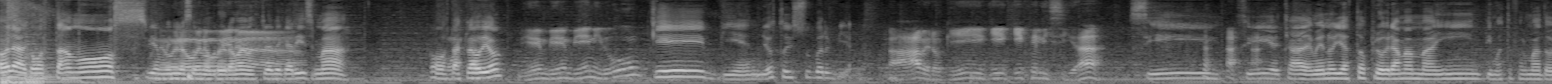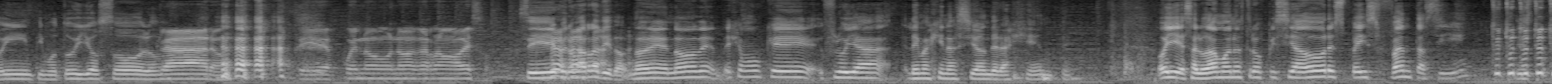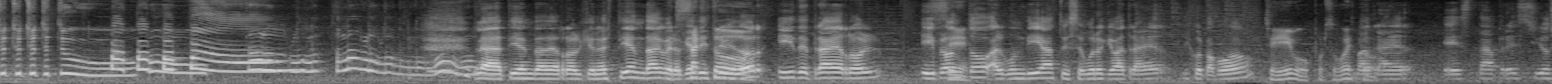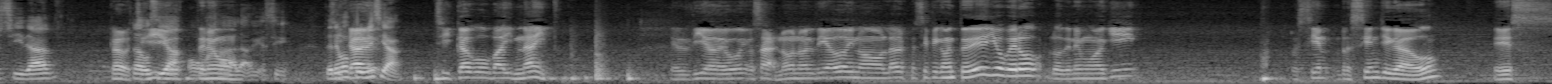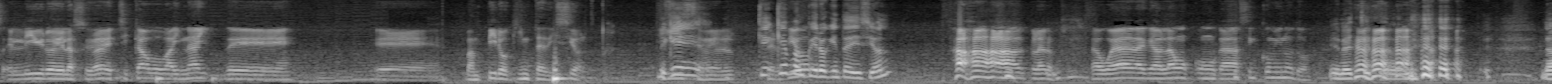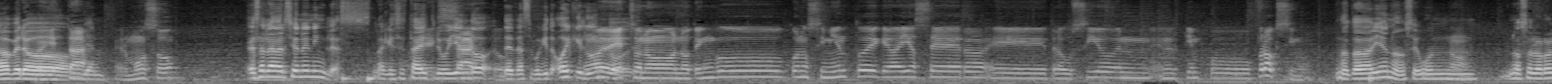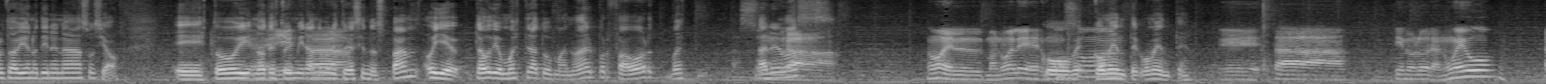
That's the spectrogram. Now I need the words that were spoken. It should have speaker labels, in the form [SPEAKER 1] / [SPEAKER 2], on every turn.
[SPEAKER 1] Hola, hola, ¿cómo estamos? Bienvenidos a un programa de. Estrella de Carisma. ¿Cómo, estás,
[SPEAKER 2] estás?
[SPEAKER 1] Claudio?
[SPEAKER 2] Bien, bien, bien. ¿Y tú?
[SPEAKER 1] Qué bien, yo estoy súper bien.
[SPEAKER 2] Ah, pero qué, qué, qué felicidad.
[SPEAKER 1] Sí, sí, echaba de menos ya estos programas más íntimos, este formato íntimo, tú y yo solo.
[SPEAKER 2] Claro. Sí, después no nos agarramos a besos.
[SPEAKER 1] Sí, pero más ratito. No, de- no de- dejemos que fluya la imaginación de la gente. Oye, saludamos a nuestro auspiciador Space Fantasy. La tienda de rol que no es tienda, pero Exacto. que es distribuidor y te trae rol. Y pronto, sí. algún día, estoy seguro que va a traer, disculpa, ¿puedo?
[SPEAKER 2] Sí, por supuesto.
[SPEAKER 1] Va a traer esta preciosidad.
[SPEAKER 2] Claro,
[SPEAKER 1] traducida.
[SPEAKER 2] Tenemos,
[SPEAKER 1] Ojalá que sí. ¿Tenemos
[SPEAKER 2] Chicago,
[SPEAKER 1] primicia?
[SPEAKER 2] Chicago by Night el día de hoy, o sea, no, no el día de hoy, no hablar específicamente de ello, pero lo tenemos aquí. Recién, recién llegado. Es el libro de la ciudad de Chicago by Night de eh, Vampiro Quinta Edición.
[SPEAKER 1] ¿De qué- ¿Qué, ¿Qué Vampiro Quinta Edición?
[SPEAKER 2] claro, la weá de la que hablamos como cada cinco minutos.
[SPEAKER 1] Y no no,
[SPEAKER 2] Ahí
[SPEAKER 1] pero
[SPEAKER 2] está,
[SPEAKER 1] bien.
[SPEAKER 2] hermoso.
[SPEAKER 1] Esa es la versión en inglés, la que se está distribuyendo
[SPEAKER 2] Exacto.
[SPEAKER 1] desde hace poquito. ¡Ay, qué lindo!
[SPEAKER 2] No, de hecho no, no tengo conocimiento de que vaya a ser eh, traducido en, en el tiempo próximo.
[SPEAKER 1] No, todavía no, según
[SPEAKER 2] No.
[SPEAKER 1] no, solo rol todavía no tiene nada asociado. Eh, estoy, no te estoy mirando porque estoy haciendo spam. Oye, Claudio, muestra tu manual, por favor. Dale más.
[SPEAKER 2] No, el manual es
[SPEAKER 1] come-
[SPEAKER 2] hermoso.
[SPEAKER 1] comente, comente.
[SPEAKER 2] Eh, está tiene olor a nuevo.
